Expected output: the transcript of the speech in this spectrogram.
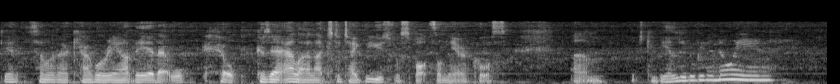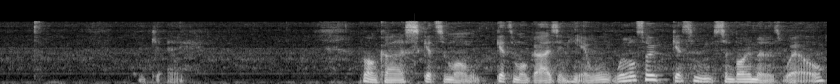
get some of our cavalry out there that will help because our ally likes to take the useful spots on there of course um, which can be a little bit annoying. Okay. Come on guys get some more get some more guys in here. We'll, we'll also get some some bowmen as well.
